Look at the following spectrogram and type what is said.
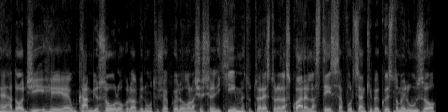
eh, ad oggi eh, è un cambio solo quello avvenuto, cioè quello con la cessione di Kim, tutto il resto della squadra è la stessa, forse anche per questo Meluso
